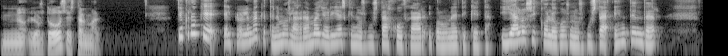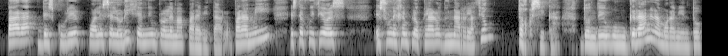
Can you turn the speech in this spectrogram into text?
no, los dos están mal. Yo creo que el problema que tenemos la gran mayoría es que nos gusta juzgar y poner una etiqueta. Y a los psicólogos nos gusta entender para descubrir cuál es el origen de un problema para evitarlo. Para mí, este juicio es, es un ejemplo claro de una relación tóxica, donde hubo un gran enamoramiento,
